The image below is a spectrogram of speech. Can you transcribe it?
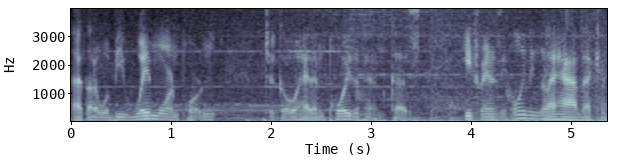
I thought it would be way more important to go ahead and poison him, because Heatran is the only thing that I have that can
